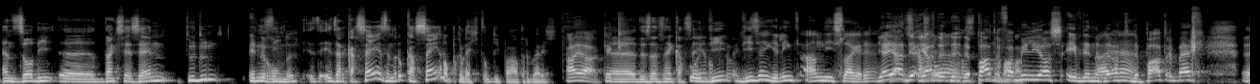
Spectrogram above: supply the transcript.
En zou die, eh, dankzij zijn toedoen... In de is die- ronde. Is, is er kasseien, zijn er ook kasseien opgelegd op die Paterberg? Ah ja, kijk. Eh, dus er zijn kasseien Oeh, die, opgelegd. die zijn gelinkt aan die slagerij. ja, ja, de, dus ja, de, de, de Paterfamilias heeft inderdaad Ah, ja. de Paterberg eh,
